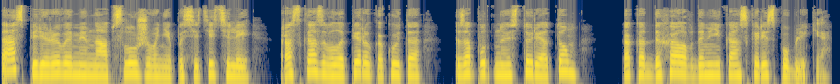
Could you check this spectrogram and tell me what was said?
Та с перерывами на обслуживание посетителей рассказывала Перл какую-то запутанную историю о том, как отдыхала в Доминиканской республике.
